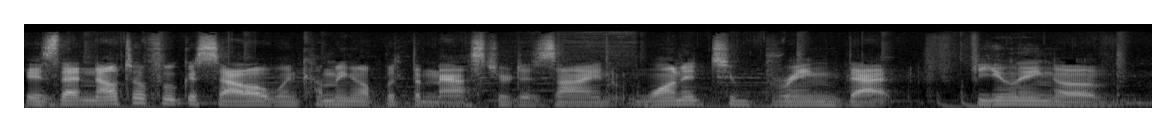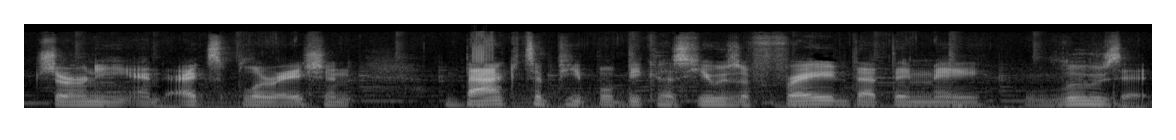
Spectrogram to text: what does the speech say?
is that Naoto Fukasawa, when coming up with the master design, wanted to bring that feeling of journey and exploration back to people because he was afraid that they may lose it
